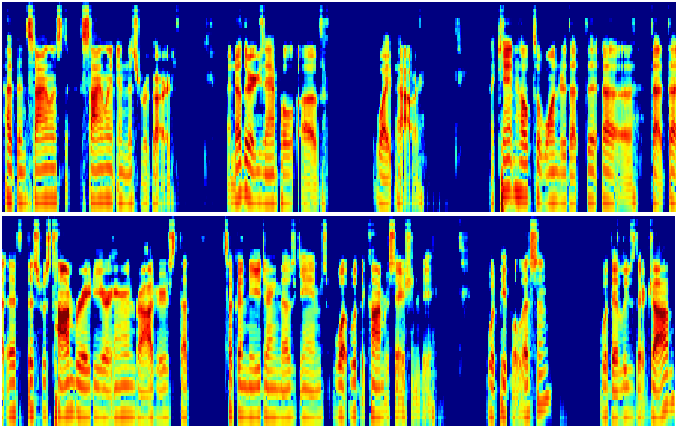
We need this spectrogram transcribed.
have been silenced, silent in this regard. Another example of white power. I can't help to wonder that the, uh, that that if this was Tom Brady or Aaron Rodgers that took a knee during those games, what would the conversation be? Would people listen? Would they lose their job?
